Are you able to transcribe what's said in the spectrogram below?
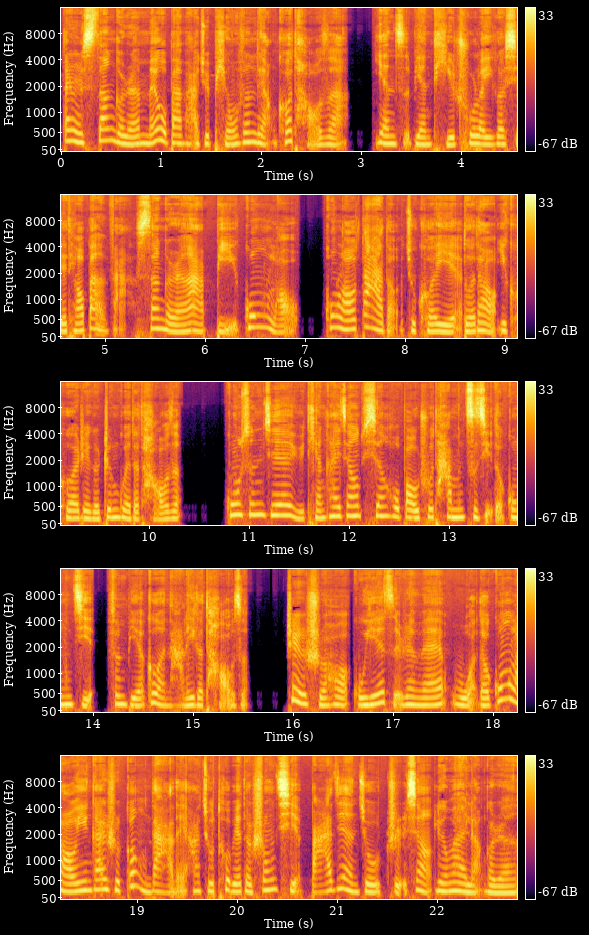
但是三个人没有办法去平分两颗桃子啊，晏子便提出了一个协调办法：三个人啊比功劳，功劳大的就可以得到一颗这个珍贵的桃子。公孙接与田开疆先后报出他们自己的功绩，分别各拿了一个桃子。这个时候，古冶子认为我的功劳应该是更大的呀，就特别的生气，拔剑就指向另外两个人，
